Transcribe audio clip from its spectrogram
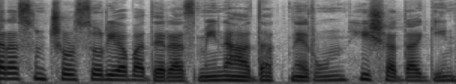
44-օրյա պատերազմի նահատակներուն հիշադակին։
